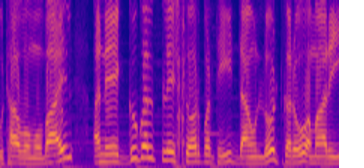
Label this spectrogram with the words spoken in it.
ઉઠાવો મોબાઈલ અને ગૂગલ પ્લે સ્ટોર પરથી ડાઉનલોડ કરો અમારી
